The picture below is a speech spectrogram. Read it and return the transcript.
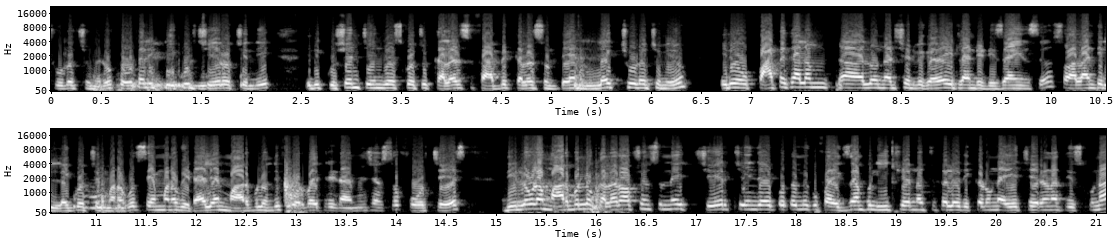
చూడొచ్చు మీరు. టోటలీ టీకుడ్ చైర్ వచ్చింది. ఇది కుషన్ చేంజ్ చేసుకోవచ్చు. కలర్స్ ఫ్యాబ్రిక్ కలర్స్ ఉంటాయి అండ్ లెగ్ చూడొచ్చు మీరు. ఇది ఓ పాతకాలం లో నడిచేటివి కదా ఇట్లాంటి డిజైన్స్ సో అలాంటి లెగ్ వచ్చింది మనకు. సేమ్ మనకు ఇటాలియన్ మార్బుల్ ఉంది. ఫోర్ బై త్రీ డైమెన్షన్స్తో ఫోర్ చైర్స్ దీనిలో కూడా మార్బుల్లో కలర్ ఆప్షన్స్ ఉన్నాయి. చైర్ చేంజ్ అయిపోతుంది. మీకు ఫర్ ఎగ్జాంపుల్ ఈ చైర్ నచ్చుతలేదు. ఇక్కడ ఉన్న ఏ చైర్ అయినా తీసుకున్నా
